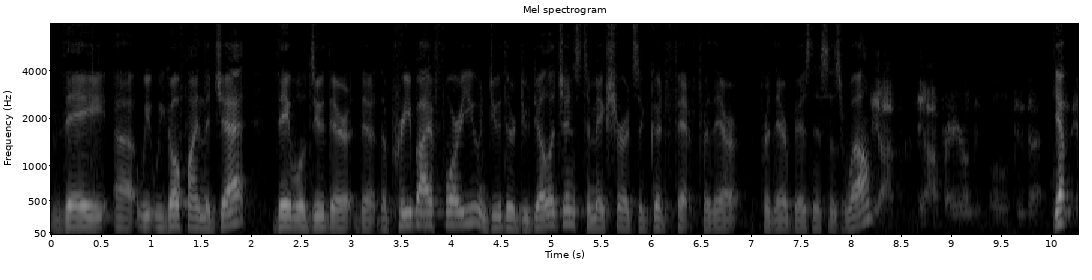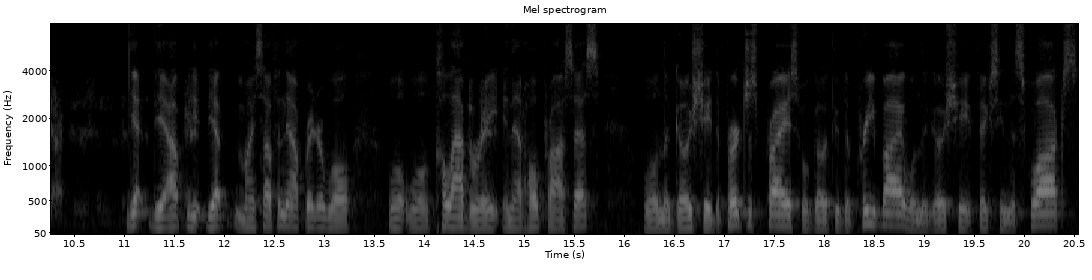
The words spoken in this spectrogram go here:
They uh, we, we go find the jet. They will do their the, the pre buy for you and do their due diligence to make sure it's a good fit for their for their business as well. The, op- the operator will, do- will do that. Yep. The. Yep, the op- Okay. yep. Myself and the operator will will will collaborate in that whole process. We'll negotiate the purchase price. We'll go through the pre-buy. We'll negotiate fixing the squawks,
